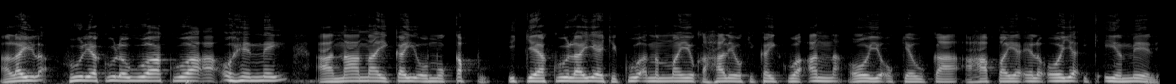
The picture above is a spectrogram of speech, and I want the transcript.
A laila, huli akula ua Kuaʻaʻohe nei a nānā i kai o Mōkapu. ʻIke akula ia i ke kū ʻana mai o ka hale o ke kaikuaʻana, ʻo ia ʻo Keaukā, a hāpai aʻela ʻo ia i kēia mele.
